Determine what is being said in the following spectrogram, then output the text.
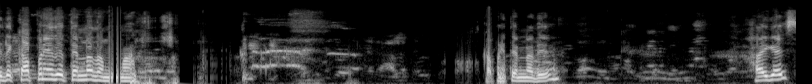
ఇది కప్పని ఏదో తిన్నదమ్మా. కప్పని తిన్నది. హాయ్ గైస్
